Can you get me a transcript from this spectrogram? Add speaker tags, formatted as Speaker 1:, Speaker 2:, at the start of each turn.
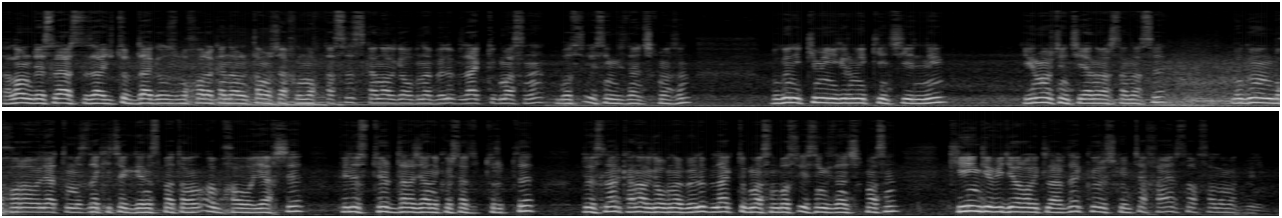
Speaker 1: salom do'stlar sizlar youtubedagi o'zbuxoro kanalini tomosha qilmoqdasiz. Kanalga obuna bo'lib layk tugmasini bosish esingizdan chiqmasin. Bugun 2022 yilning 23 yanvar sanasi. Bugun buxoro viloyatimizda kechagiga nisbatan ob havo yaxshi plyus 4 darajani ko'rsatib turibdi. Do'stlar kanalga obuna bo'lib layk tugmasini bosish esingizdan chiqmasin. Keyingi videoroliklarda ko'rishguncha xayr sog' salomat bo'ling.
